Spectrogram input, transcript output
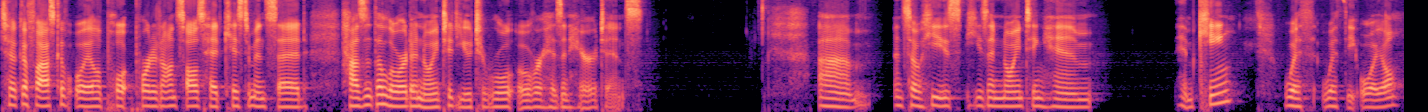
took a flask of oil, poured it on Saul's head, kissed him, and said, Hasn't the Lord anointed you to rule over his inheritance? Um, and so he's he's anointing him him king with with the oil.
